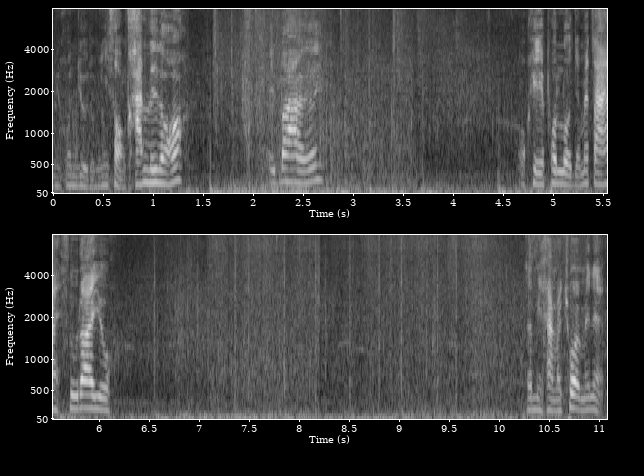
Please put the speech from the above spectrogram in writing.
มีคนอยู่ตรงนี้สองคันเลยเหรอ ไอ้บ้าเอ้ย โอเคพลโหลดยังไม่ตาย สู้ได้อยู่ จะมีใครมาช่วยไหมเนี่ย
